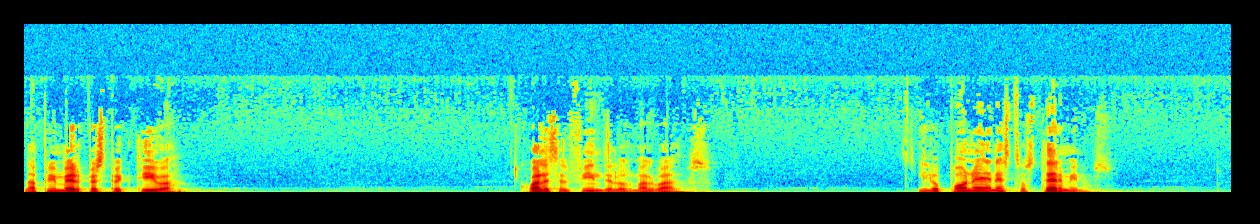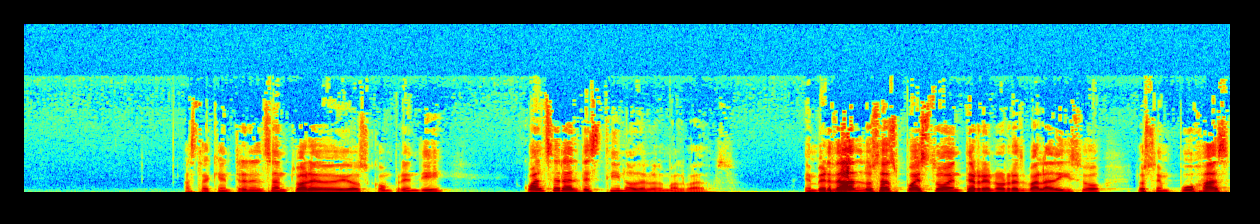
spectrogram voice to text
la primera perspectiva. ¿Cuál es el fin de los malvados? Y lo pone en estos términos. Hasta que entré en el santuario de Dios comprendí cuál será el destino de los malvados. En verdad los has puesto en terreno resbaladizo, los empujas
